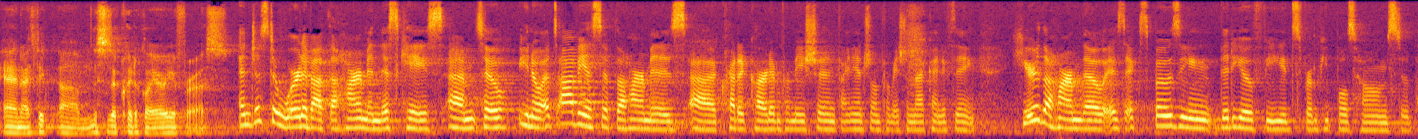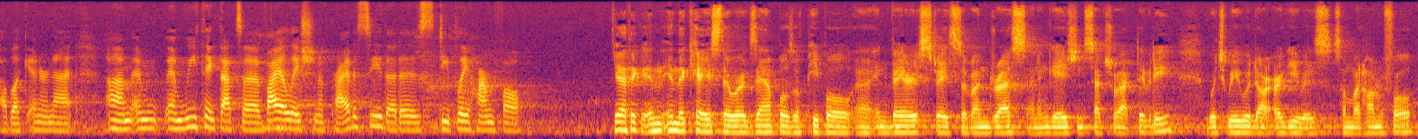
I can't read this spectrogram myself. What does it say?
and I think um, this is a critical area for us. And just a word about the harm in this case. Um, so, you know, it's obvious if the harm is uh, credit card information, financial information, that kind of thing. Here the harm though is exposing video feeds from people's homes to the public internet um, and, and we think that's a violation of privacy that is deeply harmful. Yeah, I think in, in the case there were examples of people uh, in various states of undress and engaged in sexual activity, which we would argue is somewhat harmful.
